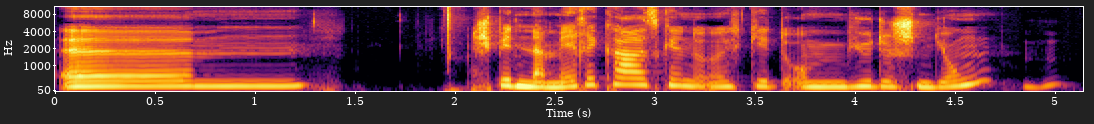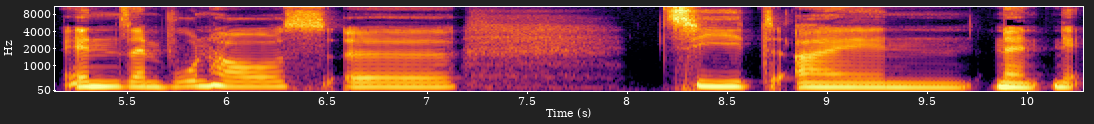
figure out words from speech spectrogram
Ähm, spielt in Amerika. Es geht, es geht um jüdischen Jungen. Mhm. In seinem Wohnhaus äh, zieht ein, nein, nee,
